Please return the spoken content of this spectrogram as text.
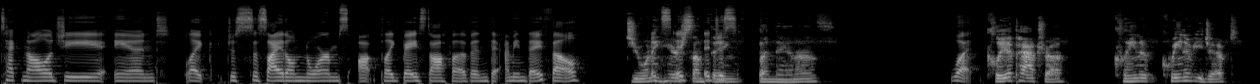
technology and like just societal norms op- like based off of and they, I mean they fell. do you want to hear it something just- bananas What? cleopatra queen of, queen of egypt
